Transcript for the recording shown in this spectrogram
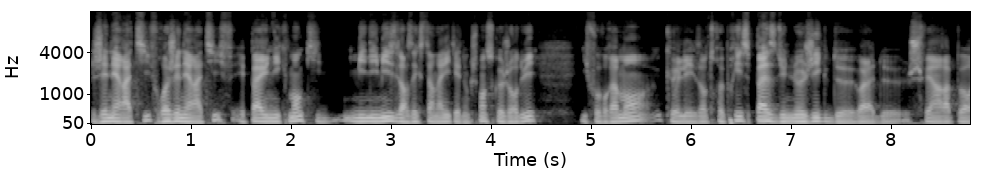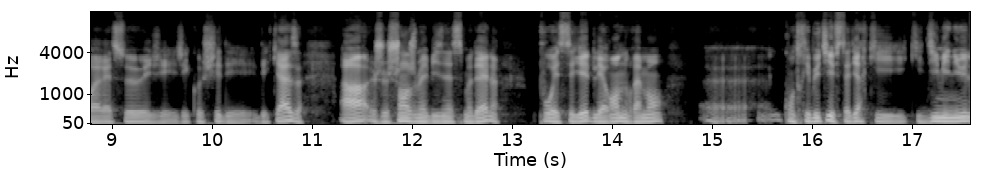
génératifs, régénératifs, et pas uniquement qui minimisent leurs externalités. Donc je pense qu'aujourd'hui, il faut vraiment que les entreprises passent d'une logique de, voilà, de je fais un rapport RSE et j'ai coché des, des, cases, à je change mes business models pour essayer de les rendre vraiment euh, contributifs, c'est-à-dire qui, qui diminuent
